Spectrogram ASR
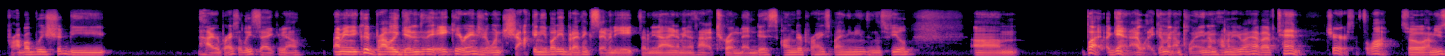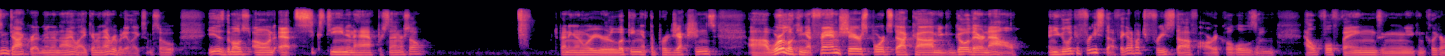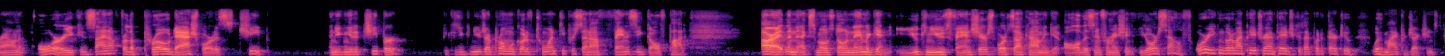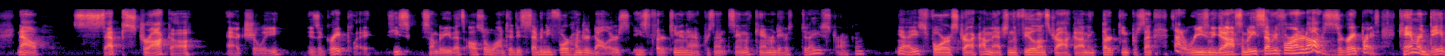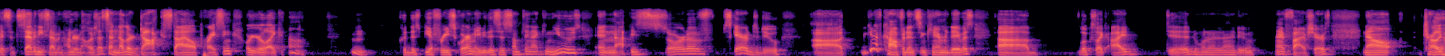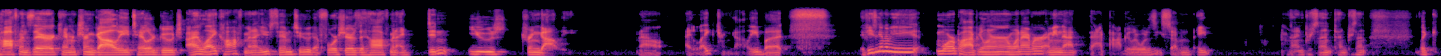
Probably should be higher price, at least like, you know, I mean, he could probably get into the 8K range and it wouldn't shock anybody, but I think 78, 79, I mean, it's not a tremendous underprice by any means in this field. Um, but again, I like him and I'm playing him. How many do I have? I have 10 shares. That's a lot. So I'm using Doc Redman and I like him and everybody likes him. So he is the most owned at 16 and a half percent or so. Depending on where you're looking at the projections, uh, we're looking at fansharesports.com. You can go there now and you can look at free stuff. They got a bunch of free stuff, articles and helpful things, and you can click around, or you can sign up for the pro dashboard. It's cheap and you can get it cheaper because you can use our promo code of 20% off fantasy golf pod. All right, the next most owned name again, you can use fansharesports.com and get all of this information yourself, or you can go to my Patreon page because I put it there too with my projections. Now, Sepp Straka actually is a great play. He's somebody that's also wanted. Is $7,400. He's 13.5%. Same with Cameron Davis. Did I use Straka? Yeah, he's four Straka. I'm matching the field on Straka. I mean, 13%. It's not a reason to get off somebody. $7,400. It's a great price. Cameron Davis at $7,700. That's another doc style pricing where you're like, oh, hmm, could this be a free square? Maybe this is something I can use and not be sort of scared to do. Uh, you can have confidence in Cameron Davis. Uh, looks like I did. What did I do? I have five shares. Now, Charley Hoffman's there, Cameron Tringale, Taylor Gooch. I like Hoffman. I used him too. I got four shares of Hoffman. I didn't use Tringale. Now, I like Tringale, but if he's going to be more popular or whatever, I mean, not that popular. What is he? Seven, eight, nine percent, ten percent. Like,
